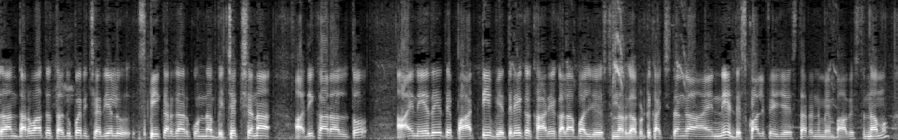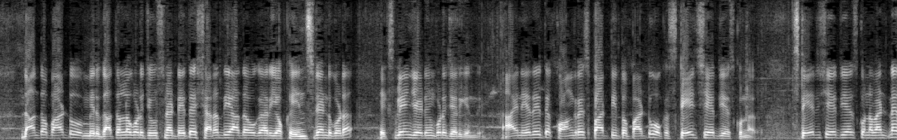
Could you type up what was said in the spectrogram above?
దాని తర్వాత తదుపరి చర్యలు స్పీకర్ గారికి ఉన్న విచక్షణ అధికారాలతో ఆయన ఏదైతే పార్టీ వ్యతిరేక కార్యకలాపాలు చేస్తున్నారు కాబట్టి ఖచ్చితంగా ఆయన్ని డిస్క్వాలిఫై చేస్తారని మేము భావిస్తున్నాము. దాంతోపాటు మీరు గతంలో కూడా చూసినట్టయితే శరద్ యాదవ్ గారి యొక్క ఇన్సిడెంట్ కూడా ఎక్స్ప్లెయిన్ చేయడం కూడా జరిగింది. ఆయన ఏదైతే కాంగ్రెస్ పార్టీతో పాటు ఒక స్టేజ్ షేర్ చేసుకున్నారు. స్టేజ్ షేర్ చేసుకున్న వెంటనే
